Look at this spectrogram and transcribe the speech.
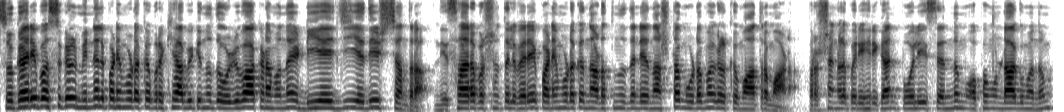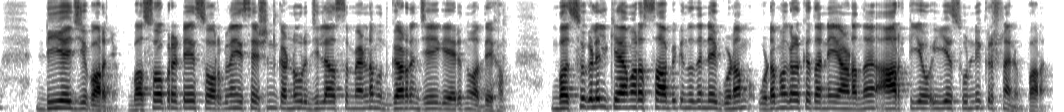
സ്വകാര്യ ബസ്സുകൾ മിന്നൽ പണിമുടക്ക് പ്രഖ്യാപിക്കുന്നത് ഒഴിവാക്കണമെന്ന് D I G Yathish Chandra. നിസ്സാര പ്രശ്നത്തിൽ വരെ പണിമുടക്ക് നടത്തുന്നതിന്റെ നഷ്ടം ഉടമകൾക്ക് മാത്രമാണ്. പ്രശ്നങ്ങൾ പരിഹരിക്കാൻ പോലീസ് എന്നും ഒപ്പമുണ്ടാകുമെന്നും ഡി ഐ ജി പറഞ്ഞു. ബസ് ഓപ്പറേറ്റേഴ്സ് ഓർഗനൈസേഷൻ കണ്ണൂർ ജില്ലാ സമ്മേളനം ഉദ്ഘാടനം ചെയ്യുകയായിരുന്നു അദ്ദേഹം. ബസ്സുകളിൽ ക്യാമറ സ്ഥാപിക്കുന്നതിന്റെ ഗുണം ഉടമകൾക്ക് തന്നെയാണെന്ന് R T O E S ഉണ്ണികൃഷ്ണനും പറഞ്ഞു.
